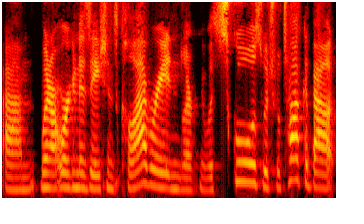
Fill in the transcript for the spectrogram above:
um, when our organizations collaborate and working with schools, which we'll talk about,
